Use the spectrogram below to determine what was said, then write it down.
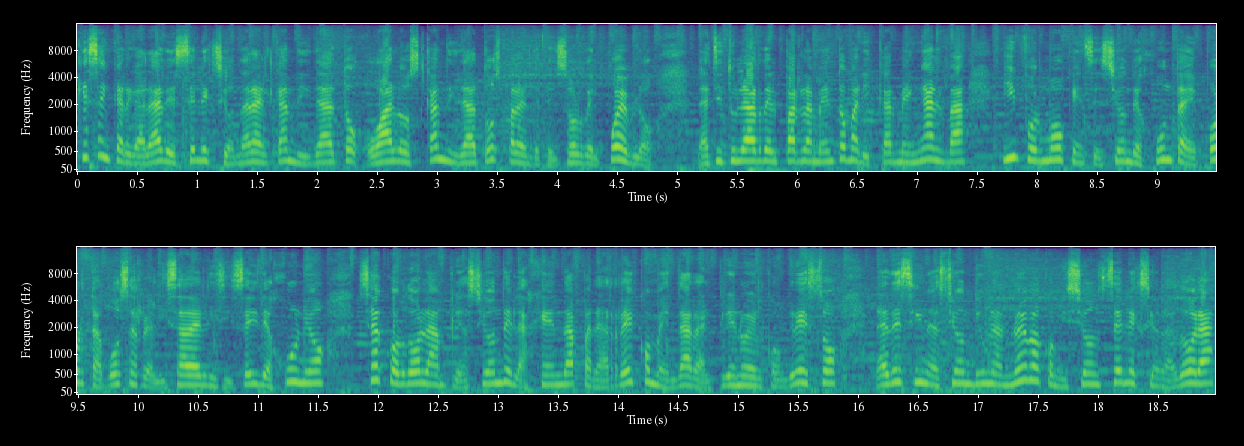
que se encargará de seleccionar al candidato o a los candidatos para el defensor del pueblo. La titular del Parlamento, Mari Carmen Alba, informó que en sesión de Junta de Portavoces realizada el 16 de junio se acordó la ampliación de la agenda para recomendar al Pleno del Congreso la designación de una nueva comisión seleccionadora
